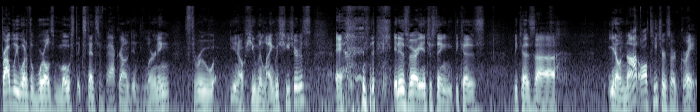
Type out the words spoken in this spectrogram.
probably one of the world's most extensive background in learning through you know human language teachers, and it is very interesting because because uh, you know not all teachers are great.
